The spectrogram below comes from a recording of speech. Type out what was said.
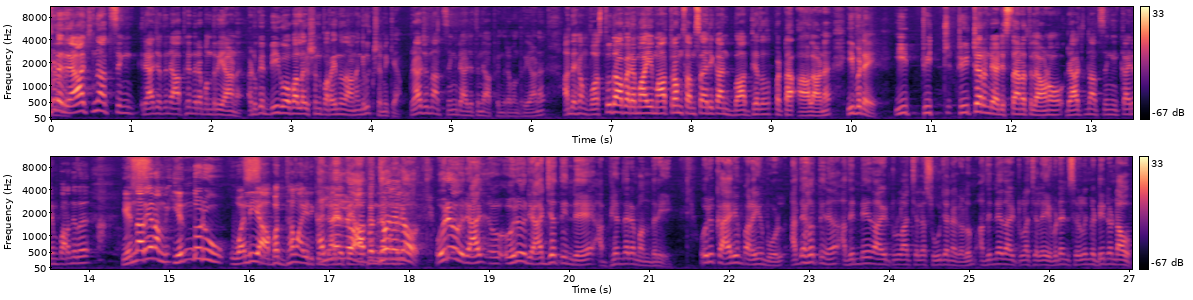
ഇവിടെ രാജ്നാഥ് സിംഗ് രാജ്യത്തിന്റെ ആഭ്യന്തരമന്ത്രിയാണ്. അഡ്വക്കേറ്റ് ബി ഗോപാലകൃഷ്ണൻ പറയുന്നതാണെങ്കിൽ ക്ഷമിക്കാം. രാജ്നാഥ് സിംഗ് രാജ്യത്തിന്റെ ആഭ്യന്തരമന്ത്രിയാണ്. അദ്ദേഹം വസ്തുതാപരമായി മാത്രം സംസാരിക്കാൻ ബാധ്യതപ്പെട്ട ആളാണ്. ഇവിടെ ഈ ട്വിറ്റ് ട്വിറ്ററിന്റെ അടിസ്ഥാനത്തിലാണോ രാജ്നാഥ് സിംഗ് ഇക്കാര്യം പറഞ്ഞത്? എന്നറിയണം എന്തൊരു വലിയ അബദ്ധമായിരിക്കും അബദ്ധമല്ലോ ഒരു രാജ്യത്തിന്റെ ഒരു മന്ത്രി ആഭ്യന്തരമന്ത്രി ഒരു കാര്യം പറയുമ്പോൾ അദ്ദേഹത്തിന് അതിന്റേതായിട്ടുള്ള ചില സൂചനകളും അതിന്റേതായിട്ടുള്ള ചില എവിഡൻസുകളും കിട്ടിയിട്ടുണ്ടാവും.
